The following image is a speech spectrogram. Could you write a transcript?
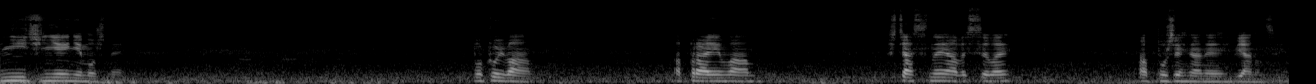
nič nie je nemožné. Pokoj vám a prajem vám šťastné a veselé a požehnané Vianoce.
